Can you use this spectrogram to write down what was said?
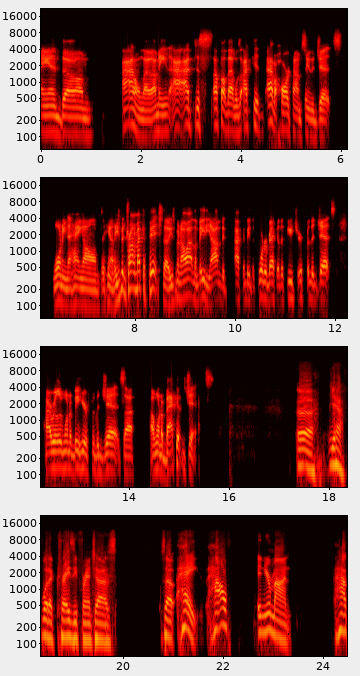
And um, I don't know. I mean, I, I just, I thought that was, I could, I have a hard time seeing the Jets wanting to hang on to him. He's been trying to make a pitch though. He's been all out in the media. I'm the I could be the quarterback of the future for the Jets. I really want to be here for the Jets. I I want to back up the Jets. Uh yeah, what a crazy franchise. So, hey, how in your mind, how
